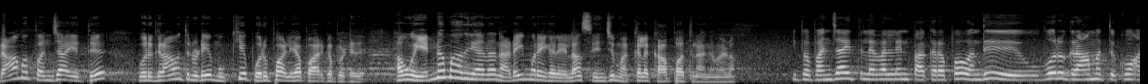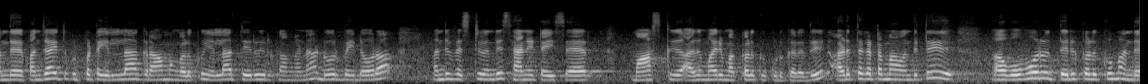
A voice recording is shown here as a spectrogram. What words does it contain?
கிராம பஞ்சாயத்து ஒரு கிராமத்தினுடைய முக்கிய பொறுப்பாளியாக பார்க்கப்பட்டது. அவங்க என்ன மாதிரியான நடைமுறைகளை எல்லாம் செஞ்சு மக்களை காப்பாற்றினாங்க மேடம்? இப்போ பஞ்சாயத்து லெவல்லன்னு பார்க்குறப்போ வந்து ஒவ்வொரு கிராமத்துக்கும் அந்த பஞ்சாயத்துக்கு உட்பட்ட எல்லா கிராமங்களுக்கும் எல்லா தெரு இருக்காங்கன்னா டோர் பை டோராக வந்து ஃபஸ்ட்டு வந்து சானிடைசர் மாஸ்க்கு அது மாதிரி மக்களுக்கு கொடுக்கறது. அடுத்த கட்டமாக வந்துட்டு ஒவ்வொரு தெருக்களுக்கும் அந்த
